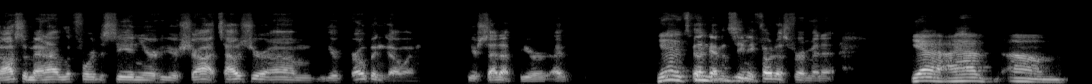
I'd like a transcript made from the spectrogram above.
Awesome, man. I look forward to seeing your your shots. How's your um your grow been going? Your setup. Your I Yeah, it's been. like I haven't seen any photos for a minute. Yeah, I have. Um,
